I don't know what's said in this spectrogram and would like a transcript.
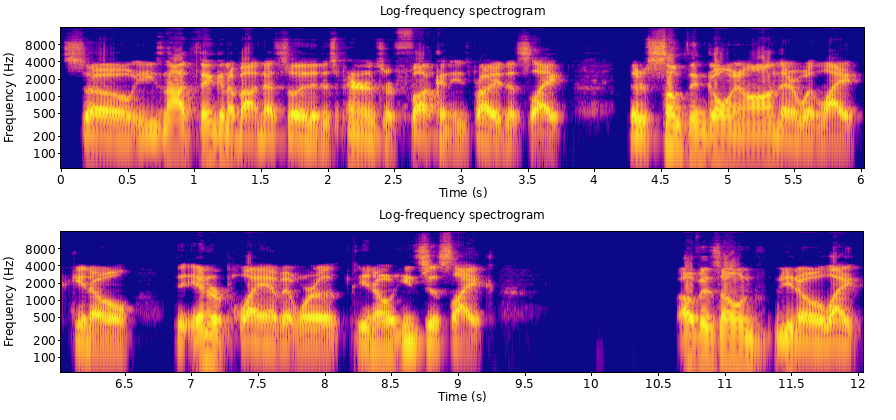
So he's not thinking about necessarily that his parents are fucking. He's probably just like there's something going on there with like, you know, the interplay of it where, you know, he's just like of his own, you know, like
